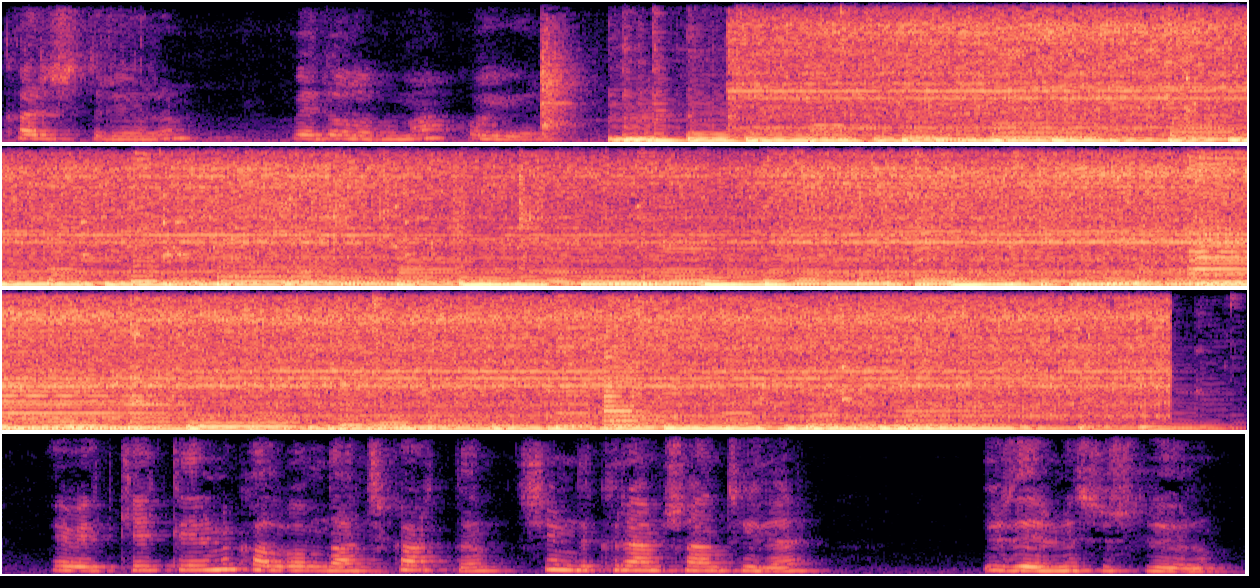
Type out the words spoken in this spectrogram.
karıştırıyorum ve dolabıma koyuyorum. Evet keklerimi kalıbımdan çıkarttım. Şimdi krem şanti ile üzerini süslüyorum.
